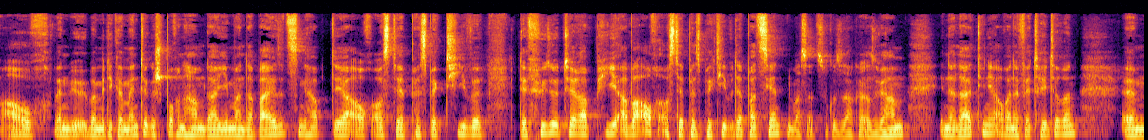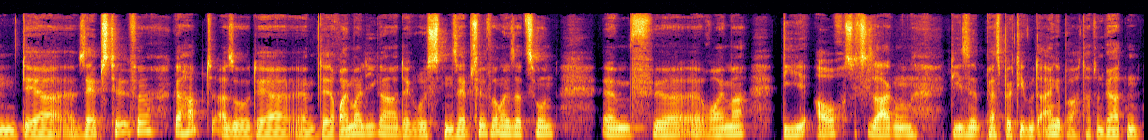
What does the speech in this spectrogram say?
auch, wenn wir über Medikamente gesprochen haben, da jemand dabei sitzen gehabt, der auch aus der Perspektive der Physiotherapie, aber auch aus der Perspektive der Patienten was dazu gesagt hat. Also wir haben in der Leitlinie auch eine Vertreterin ähm, der Selbsthilfe gehabt, also der, ähm, der Rheumaliga, der größten Selbsthilfeorganisation ähm, für äh, Rheuma, die auch sozusagen diese Perspektive mit eingebracht hat. Und wir hatten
